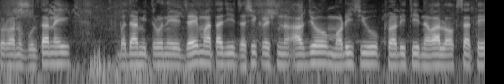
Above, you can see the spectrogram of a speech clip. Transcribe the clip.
કરવાનું ભૂલતા નહીં. બધા મિત્રોને જય માતાજી, જય શ્રી કૃષ્ણ. આવજો, મળીશું ફરીથી નવા લોક સાથે.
